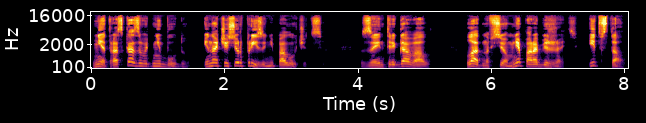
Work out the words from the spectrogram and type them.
Нет, рассказывать не буду, иначе сюрприза не получится. Заинтриговал. Ладно, все, мне пора бежать. Ид встал.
